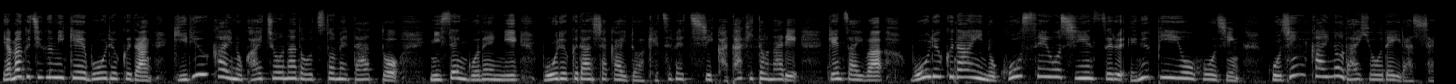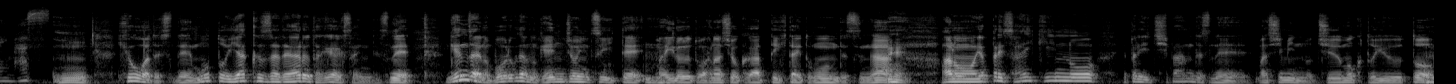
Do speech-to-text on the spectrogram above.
山口組系暴力団義龍会の会長などを務めた後2005年に暴力団社会とは決別し仇となり現在は暴力団員の構成を支援する NPO 法人個人会の代表でいらっしゃいます。うん、今日はですね元ヤクザである竹垣さんにですね現在の暴力団の現状について、まあいろいろとお話を伺っていきたいと思うんですが、ええ。あのやっぱり最近のやっぱり一番ですね、まあ、市民の注目というと、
